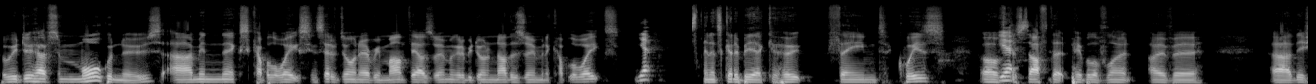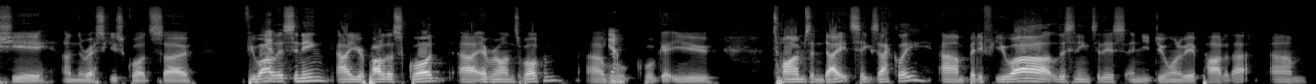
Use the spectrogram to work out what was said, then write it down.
But we do have some more good news um, in the next couple of weeks. Instead of doing it every month, our Zoom, we're going to be doing another Zoom in a couple of weeks. Yep. And it's going to be a Kahoot themed quiz of Yep. the stuff that people have learnt over uh, this year on the rescue squad. So if you are Yep. listening, uh, you're a part of the squad, uh, everyone's welcome. Uh, Yep. we'll, we'll get you times and dates exactly. Um, but if you are listening to this and you do want to be a part of that, um,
